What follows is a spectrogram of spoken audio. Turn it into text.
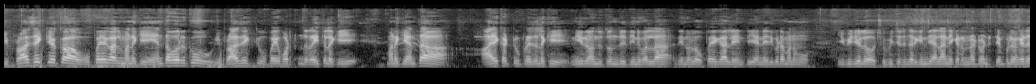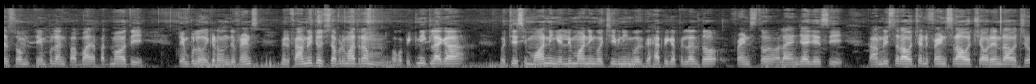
ఈ ప్రాజెక్ట్ యొక్క ఉపయోగాలు మనకి ఎంతవరకు ఈ ప్రాజెక్ట్ ఉపయోగపడుతుంది రైతులకి మనకి ఎంత ఆయకట్టు ప్రజలకి నీరు అందుతుంది దీనివల్ల దీనివల్ల ఉపయోగాలు ఏంటి అనేది కూడా మనము ఈ వీడియోలో చూపించడం జరిగింది. అలానే ఇక్కడ ఉన్నటువంటి టెంపుల్ వెంకటేశ్వర స్వామి టెంపుల్ అని పద్మావతి టెంపుల్ ఇక్కడ ఉంది ఫ్రెండ్స్. మీరు ఫ్యామిలీతో వచ్చేటప్పుడు మాత్రం ఒక పిక్నిక్ లాగా వచ్చేసి మార్నింగ్ ఎర్లీ మార్నింగ్ వచ్చి ఈవినింగ్ వరకు హ్యాపీగా పిల్లలతో ఫ్రెండ్స్తో అలా ఎంజాయ్ చేసి ఫ్యామిలీస్తో రావచ్చు అండ్ ఫ్రెండ్స్ రావచ్చు ఎవరైనా రావచ్చు.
